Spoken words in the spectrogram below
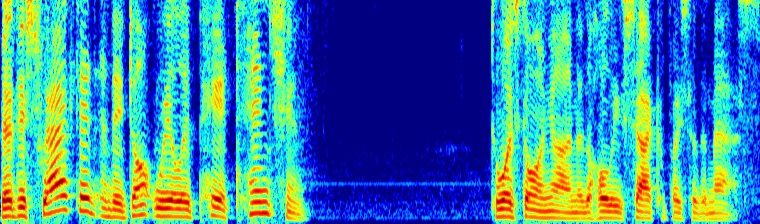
they're distracted and they don't really pay attention to what's going on in the holy sacrifice of the mass.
